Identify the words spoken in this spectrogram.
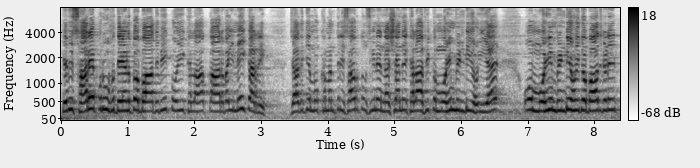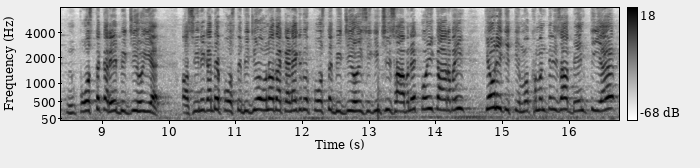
ਕਿ ਵੀ ਸਾਰੇ ਪ੍ਰੂਫ ਦੇਣ ਤੋਂ ਬਾਅਦ ਵੀ ਕੋਈ ਖਿਲਾਫ ਕਾਰਵਾਈ ਨਹੀਂ ਕਰ ਰਹੇ। ਜਦ ਕਿ ਮੁੱਖ ਮੰਤਰੀ ਸਾਹਿਬ ਤੁਸੀਂ ਨੇ ਨਸ਼ਿਆਂ ਦੇ ਖਿਲਾਫ ਇੱਕ ਮੁਹਿੰਮ ਵਿੰਡੀ ਹੋਈ ਹੈ। ਉਹ ਮੁਹਿੰਮ ਵਿੰਡੀ ਹੋਈ ਤੋਂ ਬਾਅਦ ਜਿਹੜੀ ਪੋਸਟ ਘਰੇ ਬੀਜੀ ਹੋਈ ਹੈ ਅਸੀਂ ਨਹੀਂ ਕਹਿੰਦੇ ਪੋਸਟ ਬੀਜੀ ਉਹਨਾਂ ਦਾ ਕਹਿਣਾ ਹੈ ਕਿ ਵੀ ਪੋਸਟ ਬੀਜੀ ਹੋਈ ਸੀ ਗਿੰਚੀ ਸਾਹਿਬ ਨੇ ਕੋਈ ਕਾਰਵਾਈ ਕਿਉਂ ਨਹੀਂ ਕੀਤੀ? ਮੁੱਖ ਮੰਤਰੀ ਸਾਹਿਬ ਬੇਨਤੀ ਹੈ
